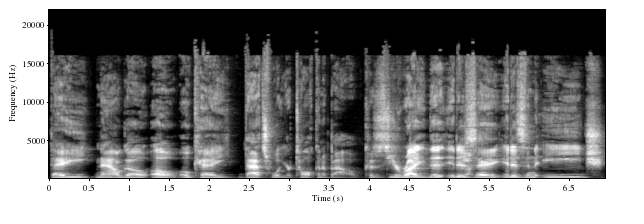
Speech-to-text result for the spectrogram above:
they now go oh okay that's what you're talking about. Because you're right it is a it is an age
